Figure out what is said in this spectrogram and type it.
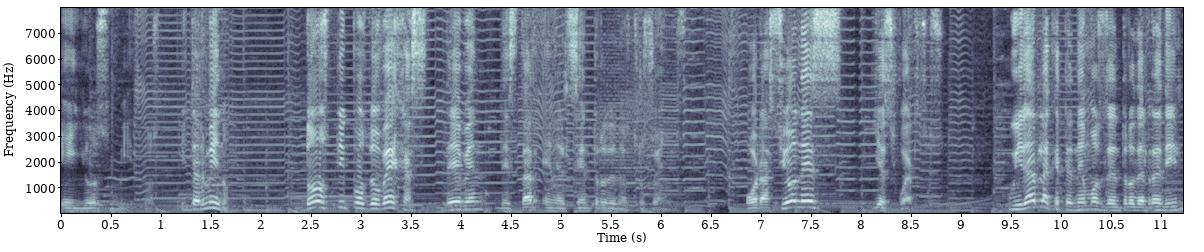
ellos mismos. Y termino. Dos tipos de ovejas deben de estar en el centro de nuestros sueños. Oraciones y esfuerzos. Cuidar la que tenemos dentro del redil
